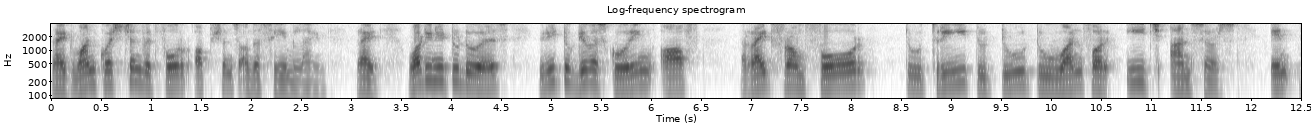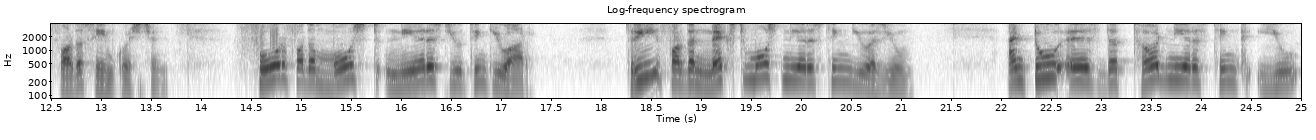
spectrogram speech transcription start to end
right? One question with four options on the same line right? What you need to do is you need to give a scoring of right from 4 to 3 to 2 to 1 for each answers in for the same question. 4 for the most nearest you think you are. 3 for the next most nearest thing you assume. And 2 is the third nearest thing you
